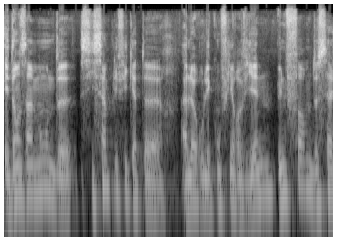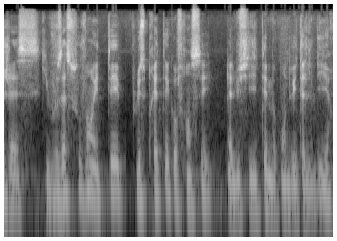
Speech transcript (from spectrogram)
Et dans un monde si simplificateur, à l'heure où les conflits reviennent, une forme de sagesse qui vous a souvent été plus prêtée qu'aux Français. La lucidité me conduit à le dire.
